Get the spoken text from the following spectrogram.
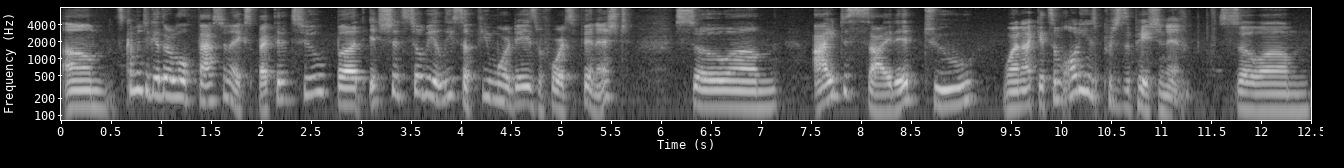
Um, it's coming together a little faster than I expected it to, but it should still be at least a few more days before it's finished. So um, I decided to, why not get some audience participation in? So um,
